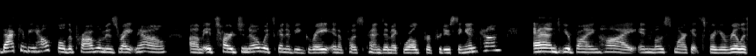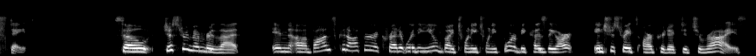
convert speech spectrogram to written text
that can be helpful. The problem is right now, um, it's hard to know what's going to be great in a post-pandemic world for producing income, and you're buying high in most markets for your real estate. So just remember that in uh, bonds could offer a credit-worthy yield by 2024 because they are interest rates are predicted to rise.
